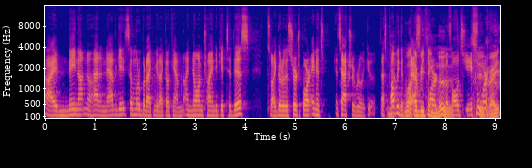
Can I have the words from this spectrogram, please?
I may not know how to navigate somewhere, but I can be like, okay, I'm, I know I'm trying to get to this. So I go to the search bar, and it's it's actually really good. That's probably the well, best everything part moves of all GA4. right?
